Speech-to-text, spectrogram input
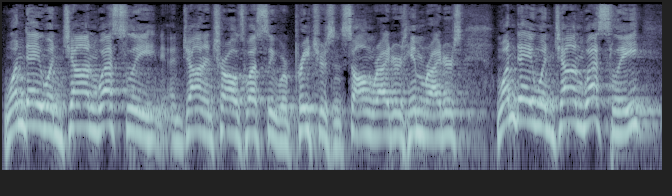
One day when John Wesley and John and Charles Wesley were preachers and songwriters, hymn writers, one day when John Wesley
